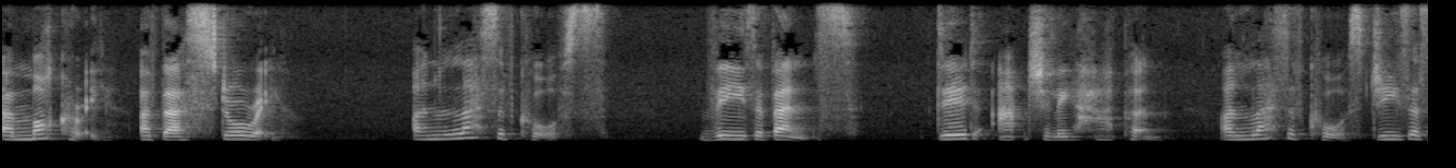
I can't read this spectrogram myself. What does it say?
a mockery of their story. Unless, of course, these events did actually happen. Unless, of course, Jesus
